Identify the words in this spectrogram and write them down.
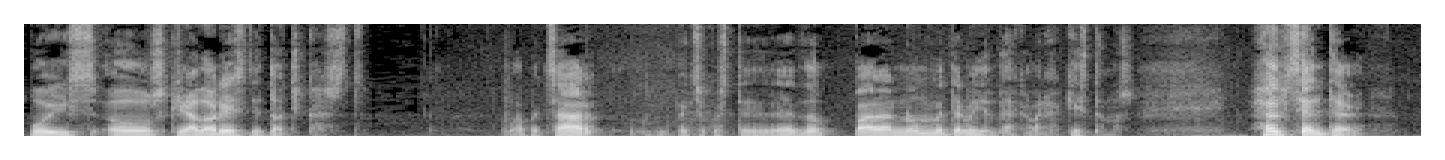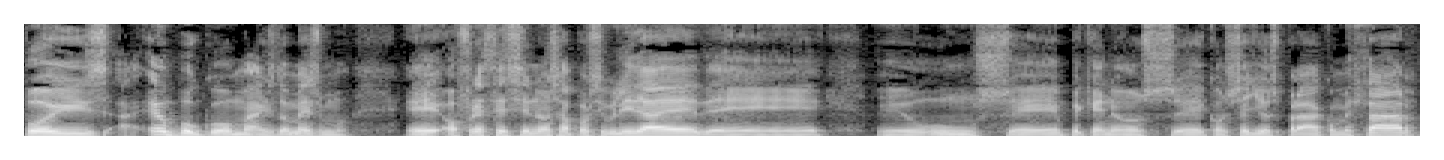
pois os creadores de Touchcast. Vou a pechar, pecho co este dedo para non meterme diante da cámara. Aquí estamos. Help Center, pois é un pouco máis do mesmo. Eh, ofrécesenos a posibilidade de eh, uns eh, pequenos eh, consellos para comezar,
